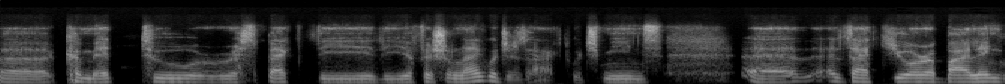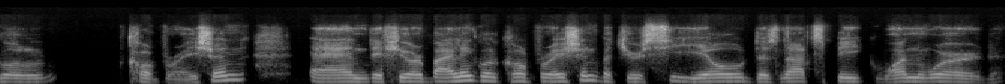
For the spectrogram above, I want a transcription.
uh, commit to respect the, the Official Languages Act, which means uh, that you're a bilingual corporation. And if you're a bilingual corporation, but your CEO does not speak one word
